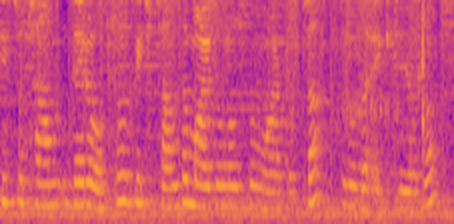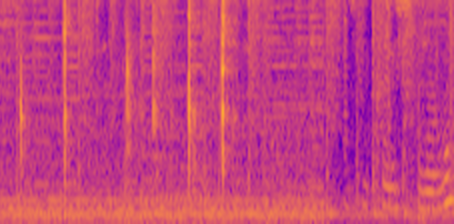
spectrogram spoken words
Bir tutam dereotu, bir tutam da maydanozum var burada. Bunu da ekliyorum. Karıştıralım.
